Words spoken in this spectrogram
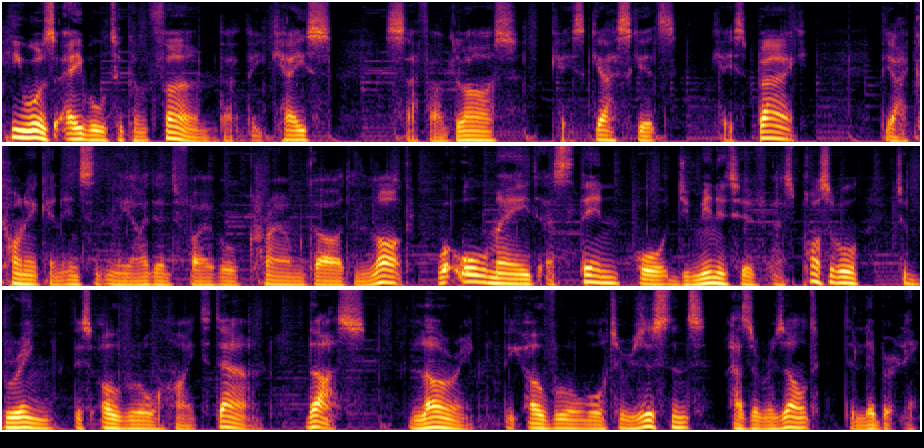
He was able to confirm that the case, sapphire glass, case gaskets, case back, the iconic and instantly identifiable crown guard and lock were all made as thin or diminutive as possible to bring this overall height down, thus lowering the overall water resistance as a result deliberately.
